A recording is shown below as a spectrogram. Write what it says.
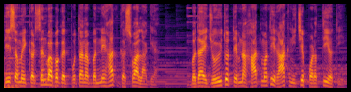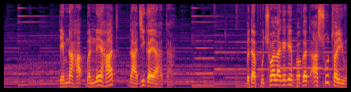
તે સમયે કરસનબા ભગત પોતાના બંને હાથ ઘસવા લાગ્યા. બધાએ જોયું તો તેમના હાથમાંથી રાખ નીચે પડતી હતી. તેમના બંને હાથ દાજી ગયા હતા. બધા પૂછવા લાગે કે, ભગત, આ શું થયું?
